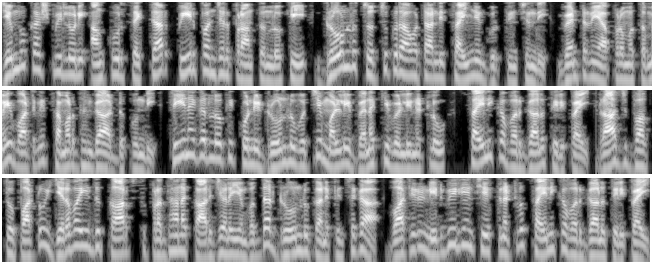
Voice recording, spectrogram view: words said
జమ్మూ కాశ్మీర్లోని అంకూర్ సెక్టార్ పీర్ పంజల్ ప్రాంతంలోకి డ్రోన్లు చొచ్చుకురావటాన్ని సైన్యం గుర్తించింది. వెంటనే అప్రమత్తమై వాటిని సమర్థంగా అడ్డుకుంది. శ్రీనగర్లోకి కొన్ని డ్రోన్లు వచ్చి మళ్ళీ వెనక్కి వెళ్ళినట్లు సైనిక వర్గాలు తెలిపాయి. రాజ్బాగ్తో పాటు ఇరవై ఐదు కార్ప్స్ ప్రధాన కార్యాలయం వద్ద డ్రోన్లు కనిపించగా వాటిని నిర్వీర్యం చేసినట్లు సైనిక వర్గాలు తెలిపాయి.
